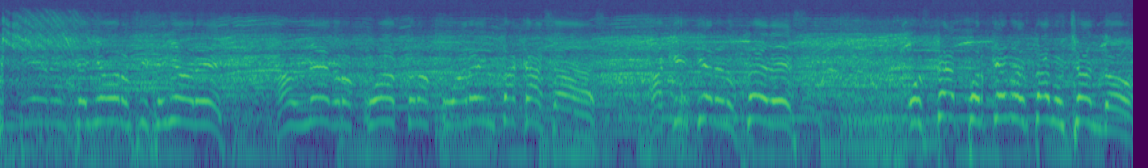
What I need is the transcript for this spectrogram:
Tienen, señoras y señores, al negro 440 casas. Aquí tienen ustedes. ¿Usted por qué no está luchando?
